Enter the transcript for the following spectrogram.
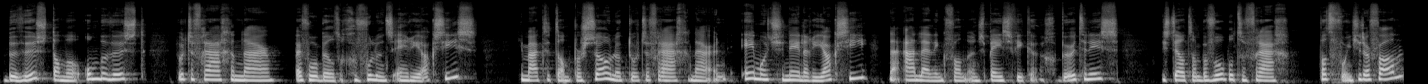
bewust dan wel onbewust door te vragen naar bijvoorbeeld gevoelens en reacties. Je maakt het dan persoonlijk door te vragen naar een emotionele reactie naar aanleiding van een specifieke gebeurtenis. Je stelt dan bijvoorbeeld de vraag: wat vond je daarvan?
